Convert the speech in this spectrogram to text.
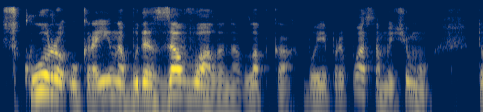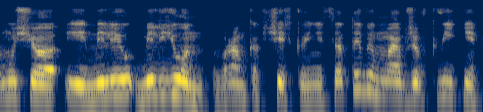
скоро Україна буде завалена в лапках боєприпасами. Чому? Тому що і мільйон, в рамках чеської ініціативи має вже в квітні,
